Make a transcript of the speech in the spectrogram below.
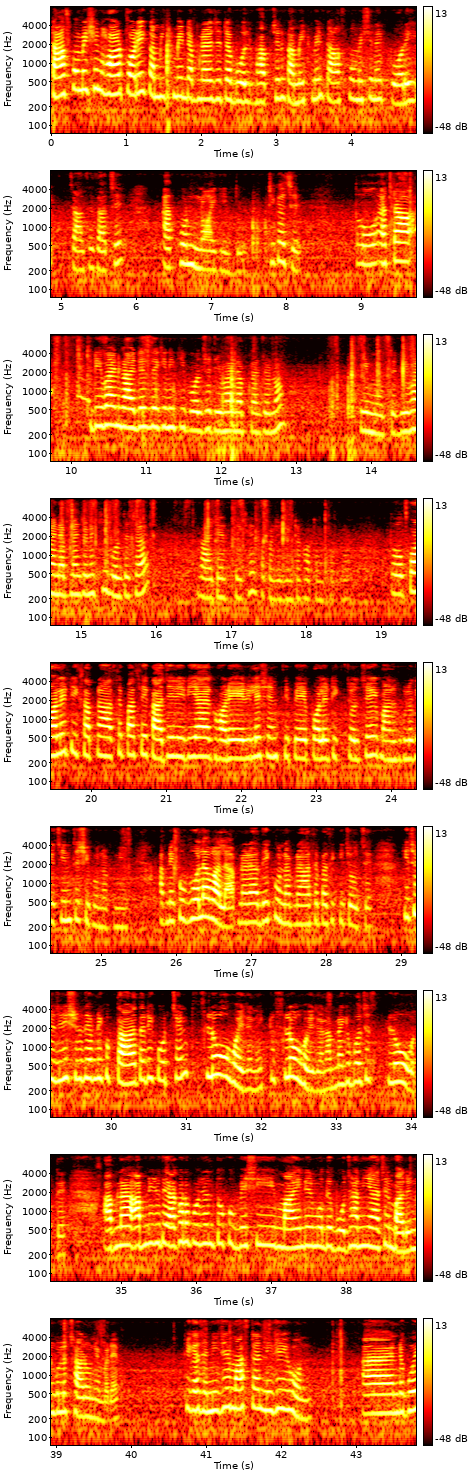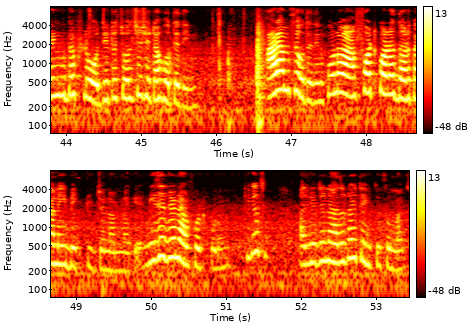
ট্রান্সফরমেশন হওয়ার পরেই কমিটমেন্ট আপনারা যেটা বল, ভাবছেন কমিটমেন্ট ট্রান্সফরমেশনের পরেই চান্সেস আছে। এখন নয় কিন্তু, ঠিক আছে? তো একটা ডিভাইন গাইডেন্স দেখিনি কি বলছে ডিভাইন আপনার জন্য? এই মুহূর্তে ডিভাইন আপনার জন্য কি বলতে চায়? গাইডেন্স দেখে তারপর রিডিংটা খতম করব তো পলিটিক্স আপনার আশেপাশে কাজের এরিয়ায় ঘরে রিলেশনশিপে পলিটিক্স চলছে, মানুষগুলোকে চিনতে শিখুন আপনি। আপনি খুব ভোলাভালা, আপনারা দেখুন আপনার আশেপাশে কি চলছে। কিছু জিনিস যদি আপনি খুব তাড়াতাড়ি করছেন স্লো হয়ে যান, একটু স্লো হয়ে যান। আপনাকে বলছে স্লো হতে। আপনার আপনি যদি এখনও পর্যন্ত খুব বেশি মাইন্ডের মধ্যে বোঝা নিয়ে আছেন, বার্ডেনগুলো ছাড়ুন এবারে। ঠিক আছে, নিজের মাস্টার নিজেই হন। And going with the flow, যেটা চলছে সেটা হতে দিন। আরামসে হতে দিন। কোনো অ্যাফোর্ড করার দরকার নেই ব্যক্তির জন্য আপনাকে। নিজের জন্য অ্যাফোর্ড করুন। ঠিক আছে? আজকের জন্য এতটাই। Thank you so much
